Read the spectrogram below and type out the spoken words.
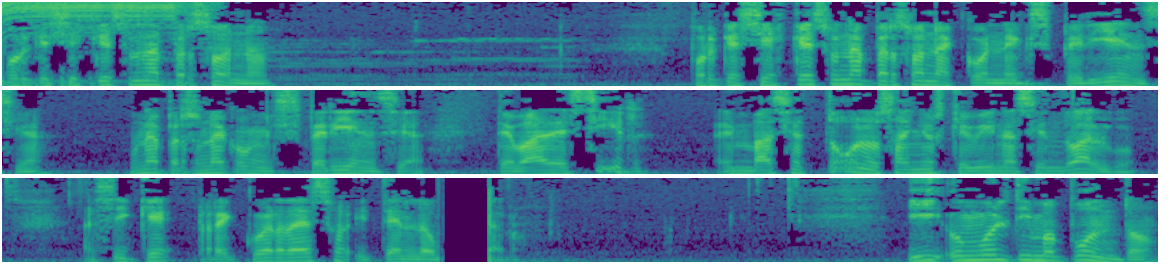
porque si es que es una persona, porque si es que es una persona con experiencia, una persona con experiencia te va a decir en base a todos los años que viene haciendo algo. Así que recuerda eso y tenlo. Y un último punto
